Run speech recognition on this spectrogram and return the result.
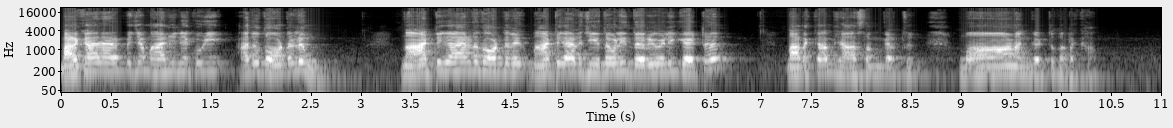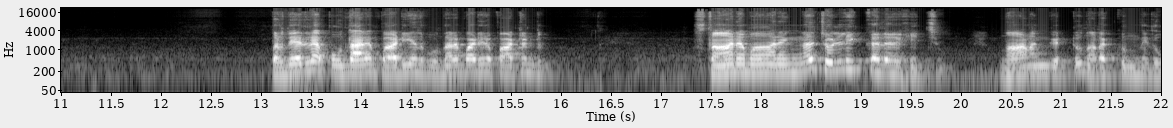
മഴക്കാലം ആരംഭിച്ച മാലിന്യക്കുഴി അത് തോണ്ടലും. നാട്ടുകാരുടെ തോണ്ടൽ നാട്ടുകാരുടെ ചീത്തവിളിയും തെറിവിളിയും കേട്ട് നടക്കാം ശാസ്ത്രം കേട്ട് മാണം കെട്ട് നടക്കാം. വെറുതെ അല്ല പൂന്താനം പാടിയത് പൂന്താനം പാടിയൊരു പാട്ടുണ്ട്. സ്ഥാനമാനങ്ങൾ ചൊല്ലിക്കലഹിച്ചു നാണം കെട്ടു നടക്കുന്നിതോ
